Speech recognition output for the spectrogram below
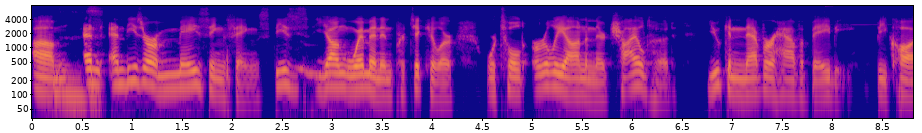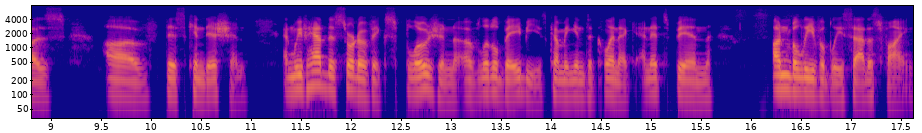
um, and and these are amazing things. These young women in particular were told early on in their childhood you can never have a baby because of this condition. And we've had this sort of explosion of little babies coming into clinic and it's been unbelievably satisfying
